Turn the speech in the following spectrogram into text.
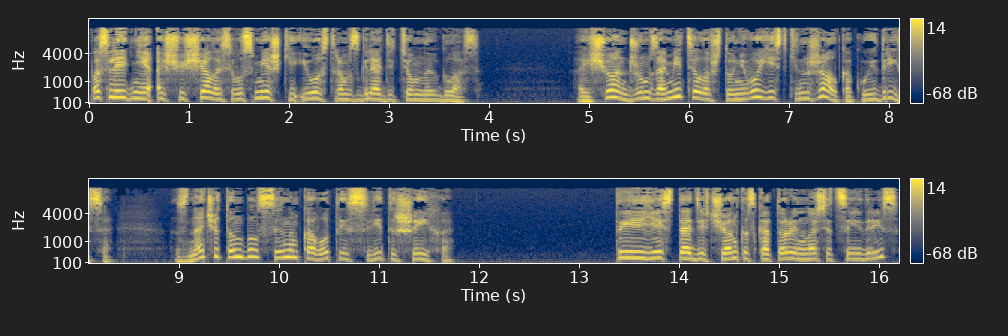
Последнее ощущалось в усмешке и остром взгляде темных глаз. А еще Анджум заметила, что у него есть кинжал, как у Идриса. Значит, он был сыном кого-то из свиты шейха. «Ты и есть та девчонка, с которой носится Идрис?»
